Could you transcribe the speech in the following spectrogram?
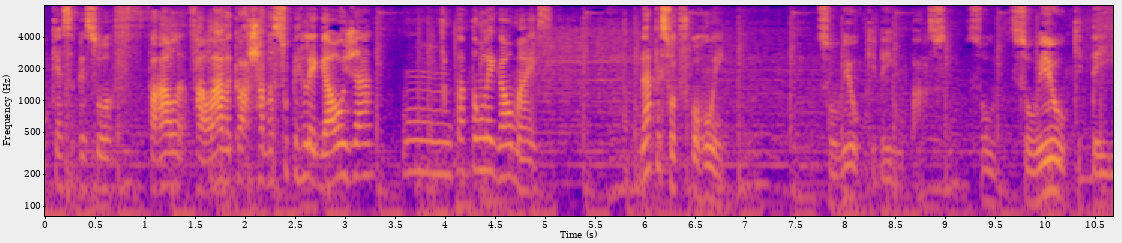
o que essa pessoa fala, falava que eu achava super legal já hum, não tá tão legal mais. Não é a pessoa que ficou ruim. Sou eu que dei um passo. Sou, sou eu que dei,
